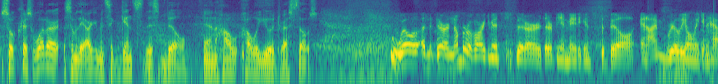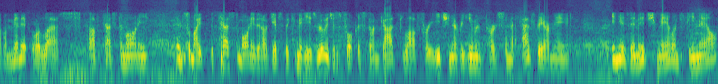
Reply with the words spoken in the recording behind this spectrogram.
so Chris, what are some of the arguments against this bill, and how, how will you address those? Well, there are a number of arguments that are that are being made against the bill, and I'm really only going to have a minute or less of testimony. And so, my the testimony that I'll give to the committee is really just focused on God's love for each and every human person as they are made in His image, male and female,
